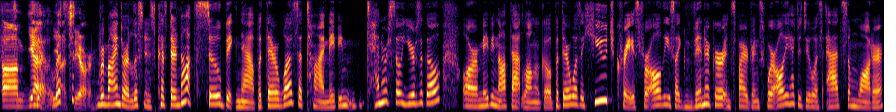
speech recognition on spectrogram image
Um, yeah, let's yes, they are. remind our listeners because they're not so big now, but there was a time, maybe 10 or so years ago, or maybe not that long ago, but there was a huge craze for all these like vinegar inspired drinks where all you had to do was add some water.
